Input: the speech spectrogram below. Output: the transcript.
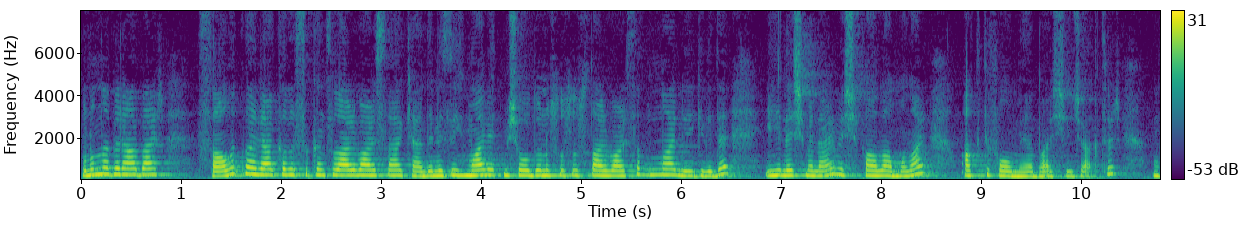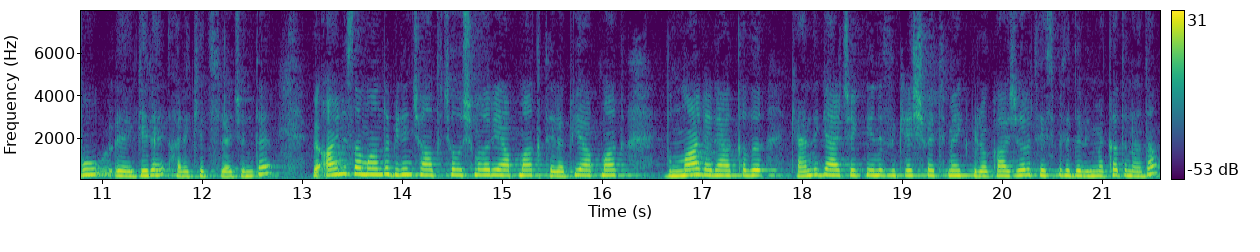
Bununla beraber sağlıkla alakalı sıkıntılar varsa, kendinizi ihmal etmiş olduğunuz hususlar varsa bunlarla ilgili de iyileşmeler ve şifalanmalar aktif olmaya başlayacaktır. Bu e, geri hareket sürecinde ve aynı zamanda bilinçaltı çalışmaları yapmak, terapi yapmak, bunlarla alakalı kendi gerçekliğinizi keşfetmek, blokajları tespit edebilmek adına da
